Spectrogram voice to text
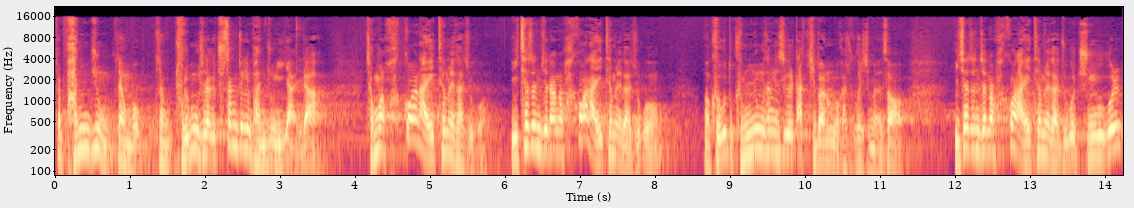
그냥 반중, 그냥 뭐 그냥 두루뭉실하게 추상적인 반중 이게 아니라 정말 확고한 아이템을 가지고 2차 전지라는 확고한 아이템을 가지고 어, 그것도 금융 상식을 딱 기반으로 가지고 계시면서 2차 전지라는 확고한 아이템을 가지고 중국을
